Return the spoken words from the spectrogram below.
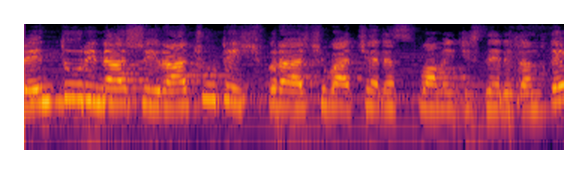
ಬೆಂತೂರಿನ ಶ್ರೀ ರಾಚೂಟೇಶ್ವರ ಶಿವಾಚಾರ್ಯ ಸ್ವಾಮೀಜಿ ಸೇರಿದಂತೆ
